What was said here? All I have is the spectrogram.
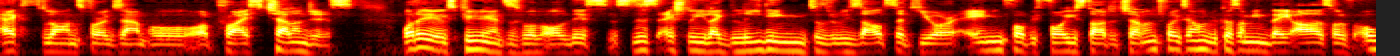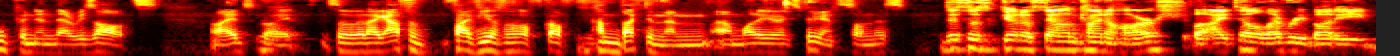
hackathons, for example, or prize challenges. What are your experiences with all this? Is this actually like leading to the results that you're aiming for before you start a challenge, for example? Because I mean, they are sort of open in their results, right? Right. So, like after five years of, of conducting them, um, what are your experiences on this? This is going to sound kind of harsh, but I tell everybody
